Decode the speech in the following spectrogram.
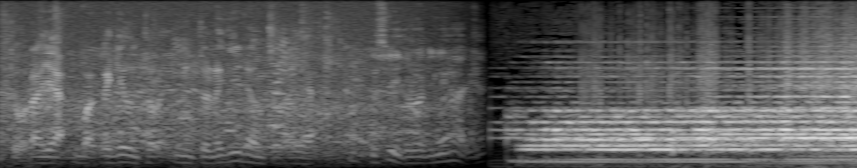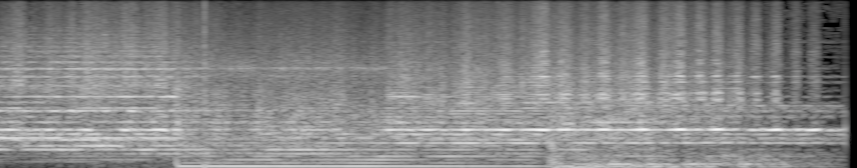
untuk rakyat, buat kerja untuk untuk negeri dan untuk rakyat. Itu sih kalau dilihat. Ya.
